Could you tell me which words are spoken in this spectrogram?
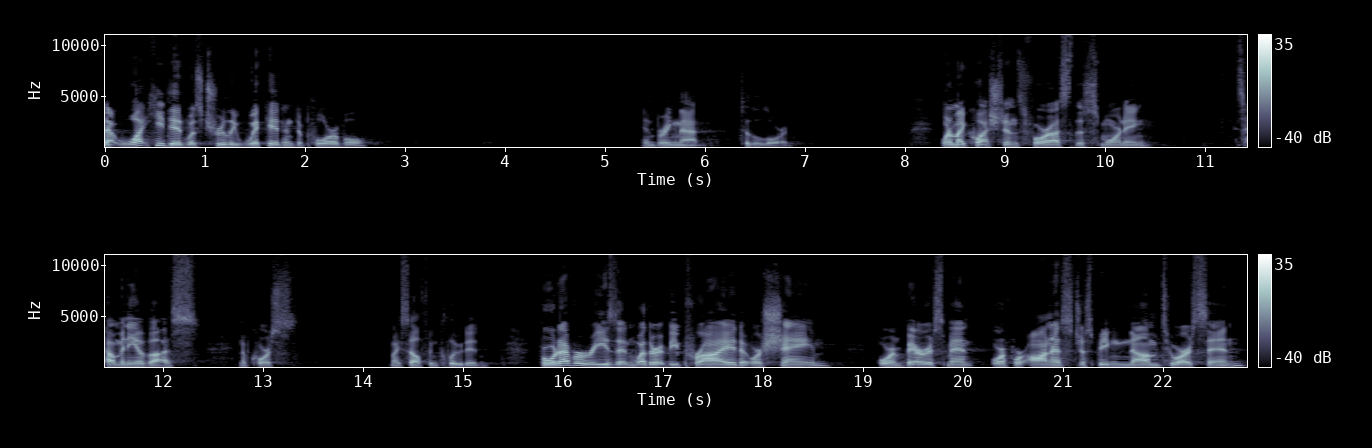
that what he did was truly wicked and deplorable, and bring that to the Lord. One of my questions for us this morning is how many of us, and of course, myself included, for whatever reason, whether it be pride or shame or embarrassment, or if we're honest, just being numb to our sin,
